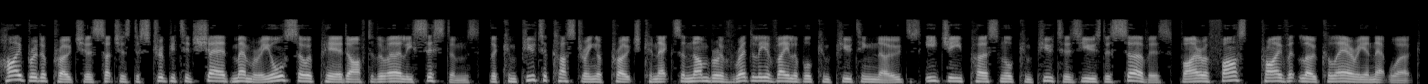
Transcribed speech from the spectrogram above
Hybrid approaches such as distributed shared memory also appeared after the early systems. The computer clustering approach connects a number of readily available computing nodes, e.g., personal computers used as servers, via a fast, private local area network.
